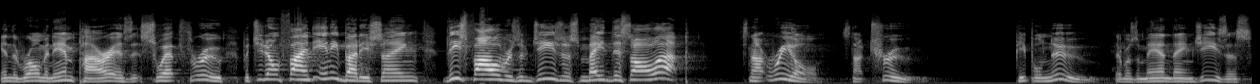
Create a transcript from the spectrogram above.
in the Roman Empire as it swept through. But you don't find anybody saying, These followers of Jesus made this all up. It's not real, it's not true. People knew there was a man named Jesus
